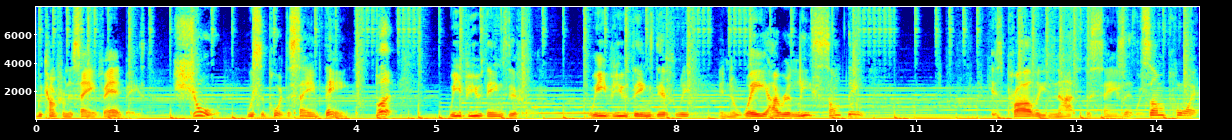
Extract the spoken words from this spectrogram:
we come from the same fan base. Sure, we support the same thing, but we view things differently. We view things differently, and the way I release something is probably not the same. At some point,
